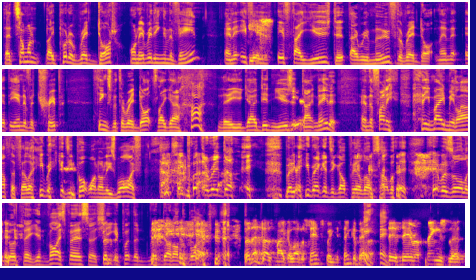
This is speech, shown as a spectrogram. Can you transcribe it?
That someone they put a red dot on everything in the van, and if you, if they used it, they removed the red dot, and then at the end of a trip. Things with the red dots, they go, huh, there you go, didn't use it, don't need it. And the funny, and he made me laugh, the fellow, he reckons he put one on his wife. he put the red dot, but he reckons it got peeled off somewhere. It was all a good thing, and vice versa. She could put the red dot on the bloke. but that does make a lot of sense when you think about it. There, there are things that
